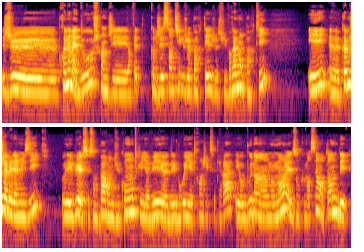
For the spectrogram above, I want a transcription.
Je prenais ma douche quand j'ai en fait quand j'ai senti que je partais, je suis vraiment partie. Et euh, comme j'avais la musique, au début elles se sont pas rendues compte qu'il y avait euh, des bruits étranges, etc. Et au bout d'un moment, elles ont commencé à entendre des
